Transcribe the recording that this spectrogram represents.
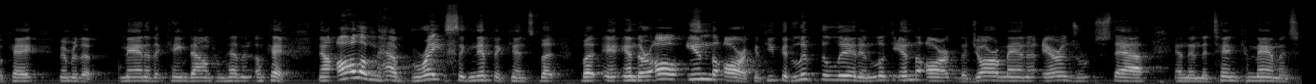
okay? Remember the manna that came down from heaven? Okay. Now, all of them have great significance, but, but and they're all in the ark. If you could lift the lid and look in the ark, the jar of manna, Aaron's staff, and then the Ten Commandments,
